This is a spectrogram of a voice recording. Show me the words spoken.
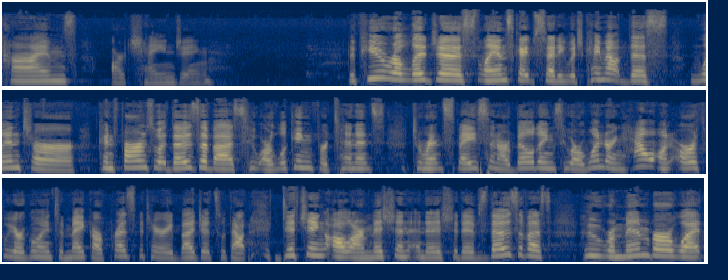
Times are changing. The Pew Religious Landscape Study, which came out this winter, confirms what those of us who are looking for tenants to rent space in our buildings, who are wondering how on earth we are going to make our presbytery budgets without ditching all our mission initiatives, those of us who remember what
